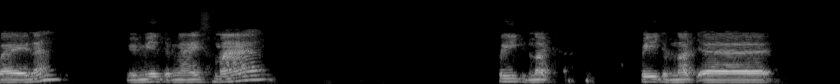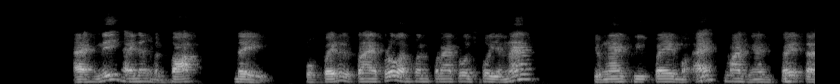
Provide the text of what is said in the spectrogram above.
ពេលហ្នឹង វាមានចម្ងាយស្មើពីចំណុចពីចំណុចអឺ S នេះហើយនឹងបន្ត D ព្រោះពេលនេះប្រែប្រួលមិនប្រែប្រួលធ្វើយ៉ាងណាចម្ងាយពី P មក S ស្មើចម្ងាយពី P ទៅ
